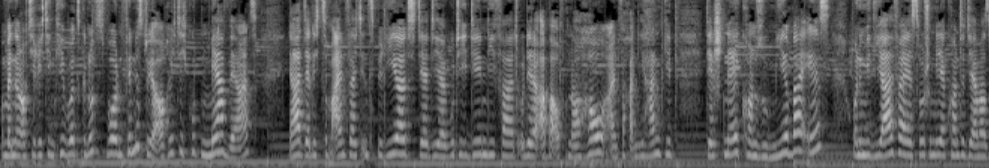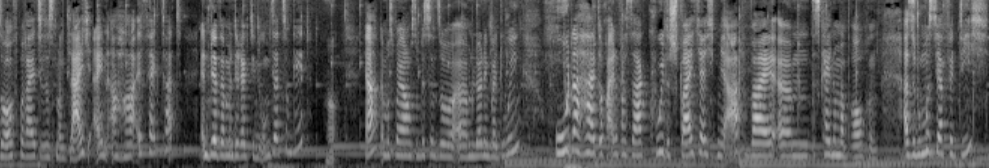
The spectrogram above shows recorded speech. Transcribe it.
und wenn dann auch die richtigen Keywords genutzt wurden, findest du ja auch richtig guten Mehrwert ja, der dich zum einen vielleicht inspiriert, der dir gute Ideen liefert oder aber auch Know-how einfach an die Hand gibt, der schnell konsumierbar ist. Und im Idealfall ist Social Media Content ja immer so aufbereitet, dass man gleich einen Aha-Effekt hat. Entweder wenn man direkt in die Umsetzung geht, ja, ja da muss man ja auch so ein bisschen so ähm, Learning by Doing, oder halt auch einfach sagt, cool, das speichere ich mir ab, weil ähm, das kann ich nochmal brauchen. Also du musst ja für dich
